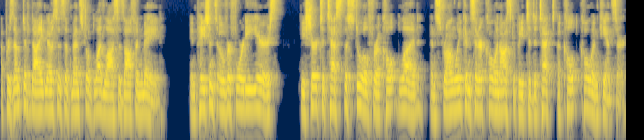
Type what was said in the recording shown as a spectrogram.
a presumptive diagnosis of menstrual blood loss is often made. In patients over 40 years, be sure to test the stool for occult blood and strongly consider colonoscopy to detect occult colon cancer.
